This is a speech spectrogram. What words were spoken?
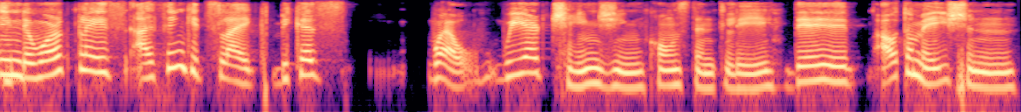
In the workplace, I think it's like because well, we are changing constantly. The automation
